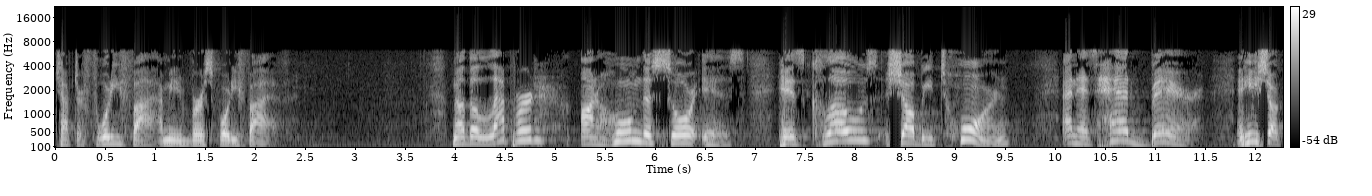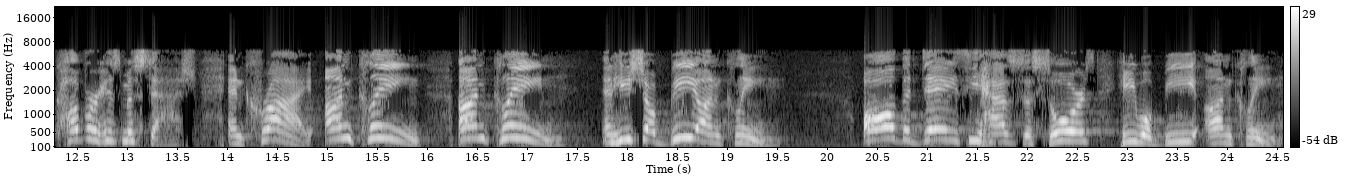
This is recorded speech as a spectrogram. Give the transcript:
chapter 45, I mean, verse 45. Now the leopard on whom the sore is, his clothes shall be torn, and his head bare, and he shall cover his mustache, and cry, Unclean, unclean, and he shall be unclean. All the days he has the sores, he will be unclean.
